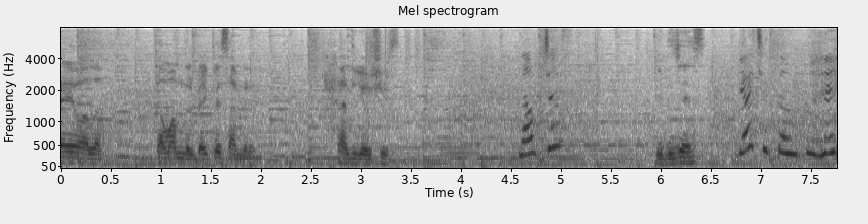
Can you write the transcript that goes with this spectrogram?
Eyvallah. Tamamdır, bekle sen beni. Hadi görüşürüz. Ne yapacağız? Gideceğiz. Gerçekten mi?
